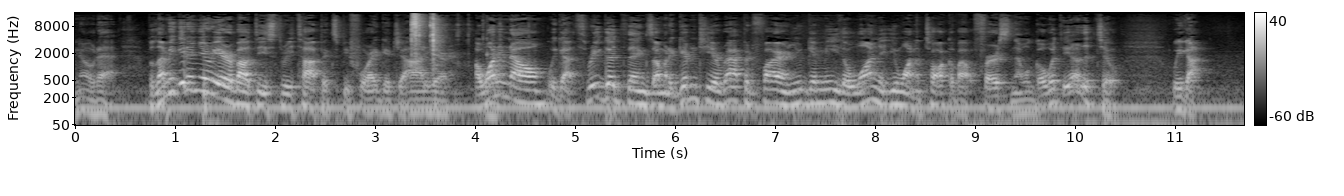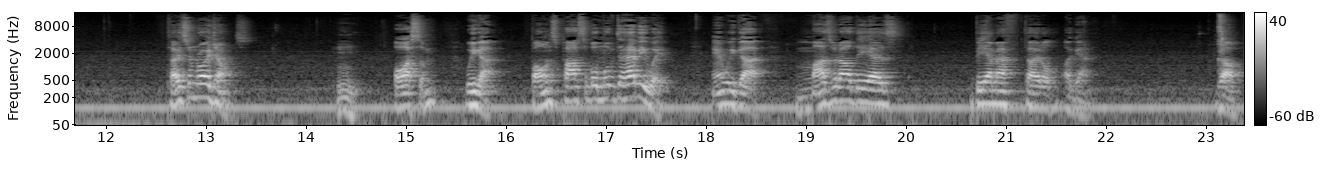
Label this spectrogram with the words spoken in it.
know that. But let me get in your ear about these three topics before I get you out of here. I want to know. We got three good things. I'm going to give them to you rapid fire, and you give me the one that you want to talk about first, and then we'll go with the other two. We got Tyson Roy Jones. Hmm. Awesome. We got Bones' possible move to heavyweight, and we got Masvidal Diaz BMF title again. Go.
